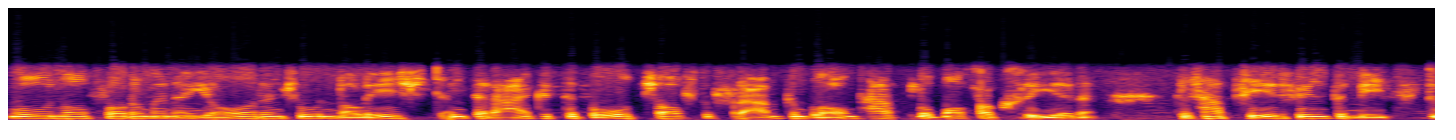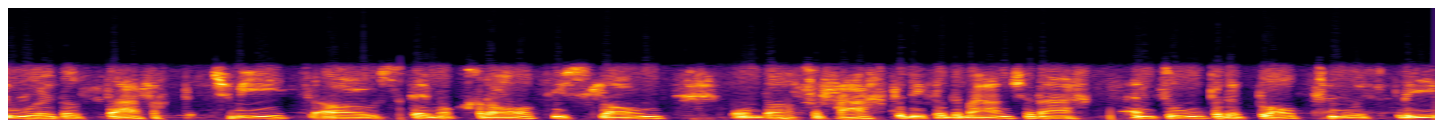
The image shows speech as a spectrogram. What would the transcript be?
wo noch vor einem Jahr ein Journalist in der eigenen Botschaft auf fremdem Land hat massakrieren. Das hat sehr viel damit zu tun, dass einfach die Schweiz als demokratisches Land und als Verfechterin der Menschenrechte ein sauberer Platz muss bleiben.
